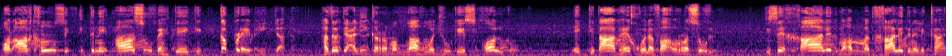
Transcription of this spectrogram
اور آنکھوں سے اتنے آنسو بہتے کہ کپڑے بھیگ جاتے۔ حضرت علی کرم اللہ وجہ کے اس قول کو ایک کتاب ہے خلفاء الرسول، جسے خالد محمد خالد نے لکھا ہے۔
